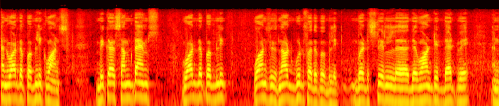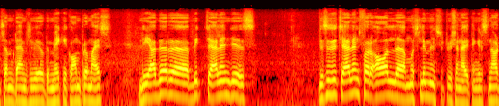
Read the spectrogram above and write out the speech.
and what the public wants. Because sometimes what the public wants is not good for the public, but still uh, they want it that way, and sometimes we have to make a compromise. The other uh, big challenge is this is a challenge for all uh, Muslim institution. I think it's not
